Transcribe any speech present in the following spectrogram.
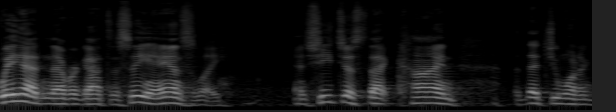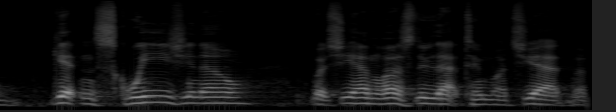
we had never got to see Ansley, and she's just that kind that you want to get and squeeze, you know but she hasn't let us do that too much yet. But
